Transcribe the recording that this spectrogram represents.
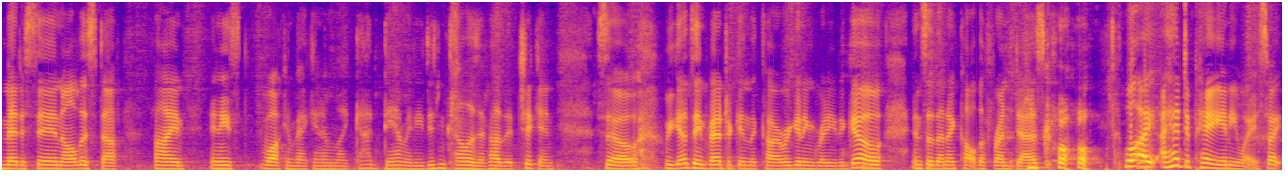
medicine, all this stuff. Fine. And he's walking back in. I'm like, God damn it. He didn't tell us about the chicken. So we got St. Patrick in the car. We're getting ready to go. And so then I call the front desk. Well, I, I had to pay anyway. So I,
